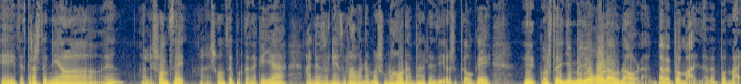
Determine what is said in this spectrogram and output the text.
Eh, detrás tenía a las 11 a las 11 porque de aquella anedonia duraba nada más una hora. Madre de Dios tengo que eh, constreñirme yo ahora una hora. Dame pa mal dame pa mal.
